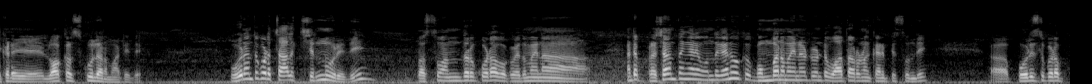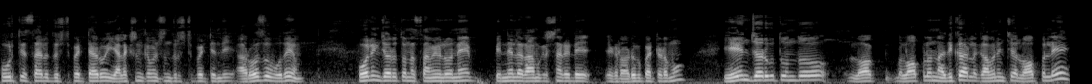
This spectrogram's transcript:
ఇక్కడ ఈ లోకల్ స్కూల్ అనమాట ఇది. ఊరంతా కూడా చాలా చిన్న ఊరు ఇది. ప్రస్తుతం అందరూ కూడా ఒక విధమైన అంటే ప్రశాంతంగానే ఉంది కానీ ఒక గుంభనమైనటువంటి వాతావరణం కనిపిస్తుంది. పోలీసులు కూడా పూర్తి స్థాయిలో దృష్టి పెట్టారు. ఎలక్షన్ కమిషన్ దృష్టి పెట్టింది. ఆ రోజు ఉదయం పోలింగ్ జరుగుతున్న సమయంలోనే పిన్నెల రామకృష్ణారెడ్డి ఇక్కడ అడుగు పెట్టడము. ఏం జరుగుతుందో లో- లోపల ఉన్న అధికారులు గమనించే లోపలే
